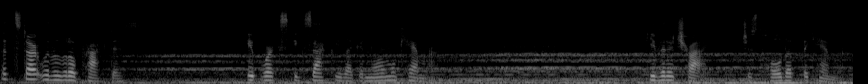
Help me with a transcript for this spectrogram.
Let's start with a little practice. It works exactly like a normal camera. Give it a try. Just hold up the camera.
